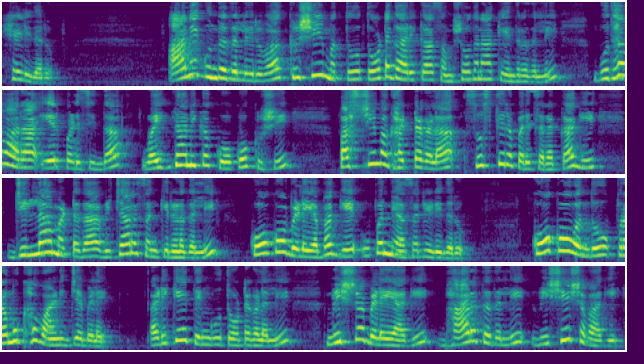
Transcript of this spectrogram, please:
ಹೇಳಿದರು. ಆನೆಗುಂದದಲ್ಲಿರುವ ಕೃಷಿ ಮತ್ತು ತೋಟಗಾರಿಕಾ ಸಂಶೋಧನಾ ಕೇಂದ್ರದಲ್ಲಿ ಬುಧವಾರ ಏರ್ಪಡಿಸಿದ್ದ ವೈಜ್ಞಾನಿಕ ಕೋಕೋ ಕೃಷಿ ಪಶ್ಚಿಮ ಘಟ್ಟಗಳ ಸುಸ್ಥಿರ ಪರಿಸರಕ್ಕಾಗಿ ಜಿಲ್ಲಾ ಮಟ್ಟದ ವಿಚಾರ ಸಂಕಿರಣದಲ್ಲಿ ಕೋಕೋ ಬೆಳೆಯ ಬಗ್ಗೆ ಉಪನ್ಯಾಸ ನೀಡಿದರು. ಕೋಕೋ ಒಂದು ಪ್ರಮುಖ ವಾಣಿಜ್ಯ ಬೆಳೆ. ಅಡಿಕೆ, ತೆಂಗು ತೋಟಗಳಲ್ಲಿ ಮಿಶ್ರ ಬೆಳೆಯಾಗಿ ಭಾರತದಲ್ಲಿ ವಿಶೇಷವಾಗಿ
